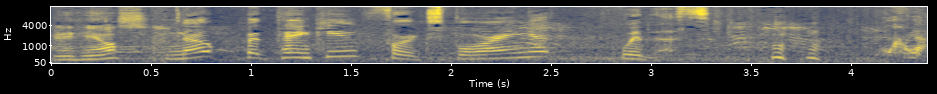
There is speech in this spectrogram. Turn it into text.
Anything else? Nope, but thank you for exploring it with us. Yeah.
